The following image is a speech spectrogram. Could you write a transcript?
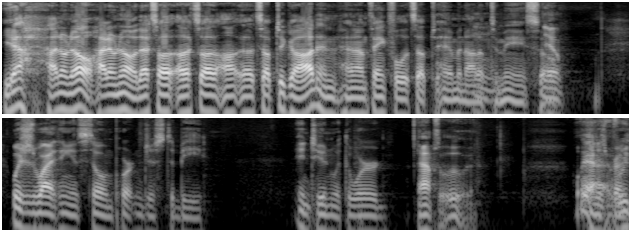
yeah, I don't know. I don't know. That's uh, that's uh, that's up to God, and, and I'm thankful it's up to Him and not up to me. So Mm-hmm. yeah, which is why I think it's still important just to be in tune with the Word absolutely. Well, yeah, if we.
